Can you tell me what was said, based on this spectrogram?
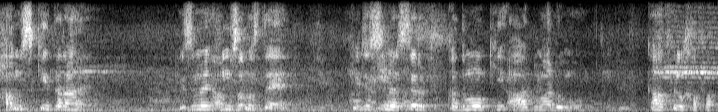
हम्स की तरह है इसमें हम समझते हैं कि जिसमें सिर्फ़ कदमों की आहट मालूम हो काफिल खफा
